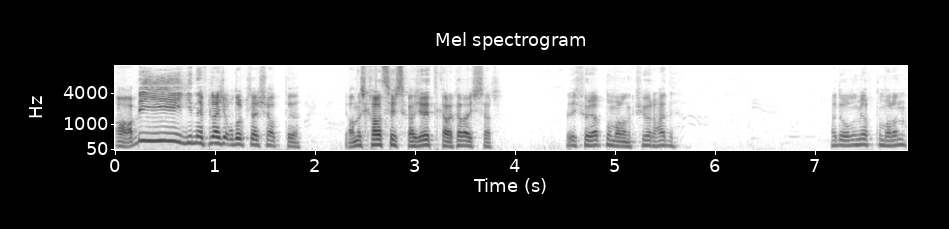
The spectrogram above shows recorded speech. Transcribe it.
Abi yine flash o da flash attı. Yanlış kart seçtik acele ettik arkadaşlar. Hadi Fiora yap numaranı Fiora hadi. Hadi oğlum yap numaranı.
